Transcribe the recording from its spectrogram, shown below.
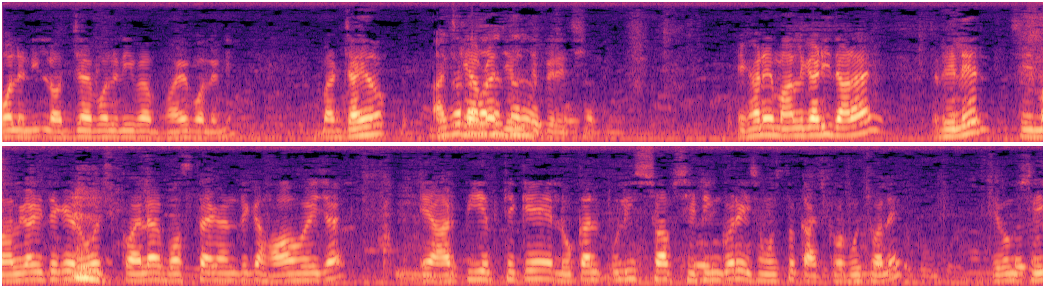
বলেনি লজ্জায় বলেনি বা ভয়ে বলেনি। বাট যাই হোক আজকে আমরা জানতে পেরেছি। এখানে মালগাড়ি দাঁড়ায় রেলের সেই মালগাড়ি থেকে রোজ কয়লার বস্তা এখান থেকে হাওয়া হয়ে যায়। আরপিএফ থেকে লোকাল পুলিশ সব সেটিং করে এই সমস্ত কাজকর্ম চলে। এবং সেই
